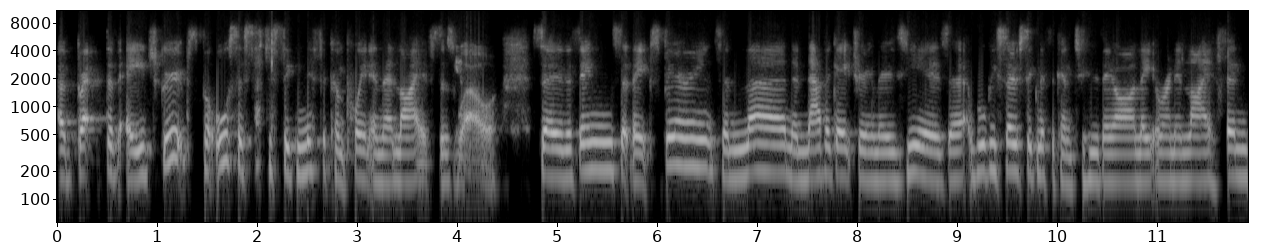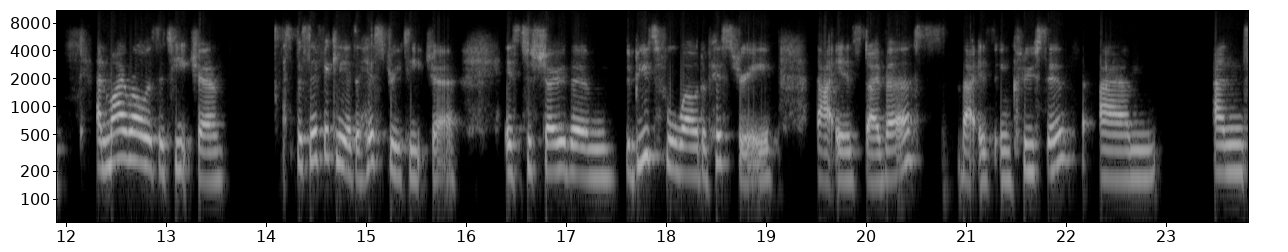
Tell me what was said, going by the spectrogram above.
a breadth of age groups, but also such a significant point in their lives as yeah. well. So the things that they experience and learn and navigate during those years uh, will be so significant to who they are later on in life. And and my role as a teacher, specifically as a history teacher, is to show them the beautiful world of history that is diverse, that is inclusive, um, and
